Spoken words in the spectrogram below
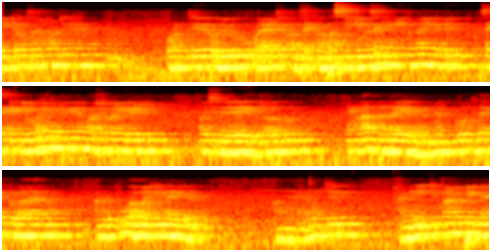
ഏറ്റവും അവസാനം മാഷിങ്ങനെ കുറച്ച് ഒരു ഒരാഴ്ച second first game second game കഴിഞ്ഞിട്ട് സെക്കൻഡ് ഗെയിം കഴിഞ്ഞിട്ട് മാഷ് ഭയങ്കരമായിട്ട് ആവശ്യമില്ലായിരുന്നു പക്ഷെ അതൊന്നും ഞങ്ങൾ അറിഞ്ഞിട്ടുണ്ടായില്ല ഞങ്ങൾക്ക് കുറച്ച് തിരക്കുള്ള കാരണം അങ്ങോട്ട് പോകാൻ പറ്റിയിട്ടുണ്ടായില്ല അങ്ങനെ കുറച്ച് അങ്ങനെ ഇരിക്കുമ്പോഴാണ് പിന്നെ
